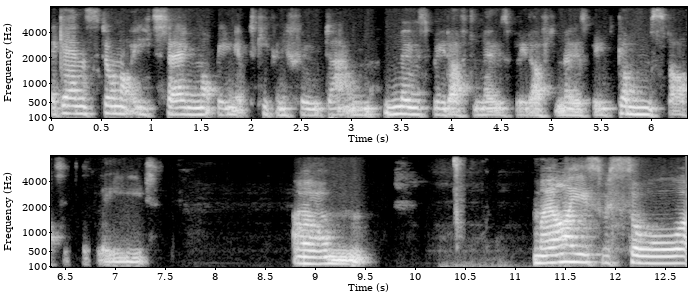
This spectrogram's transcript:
again, still not eating, not being able to keep any food down, nosebleed after nosebleed after nosebleed, gums started to bleed. Um, my eyes were sore.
